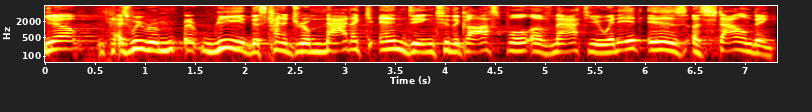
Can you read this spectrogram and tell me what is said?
You know, as we re- read this kind of dramatic ending to the Gospel of Matthew, and it is astounding.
